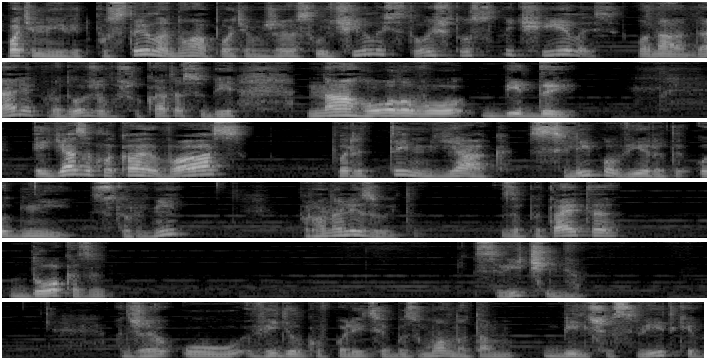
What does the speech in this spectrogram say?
Потім її відпустили, ну а потім вже случилось то, що случилось. Вона далі продовжила шукати собі на голову біди. Я закликаю вас перед тим, як сліпо вірити одній стороні, проаналізуйте, запитайте докази, свідчення. Адже у відділку в поліції, безумовно, там більше свідків,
